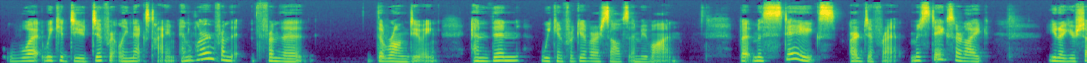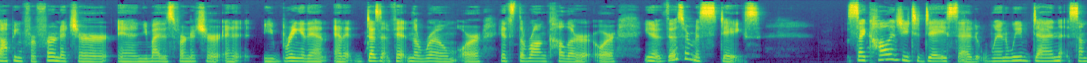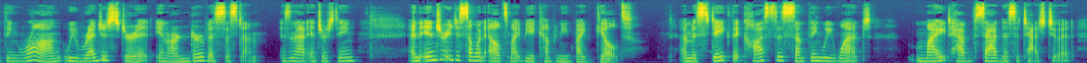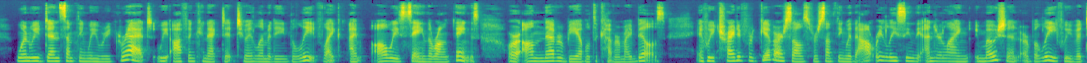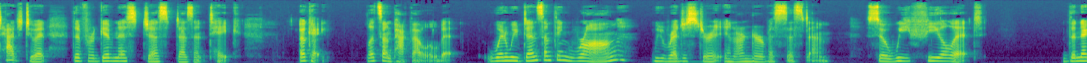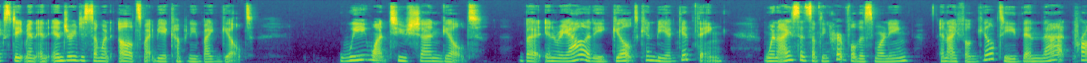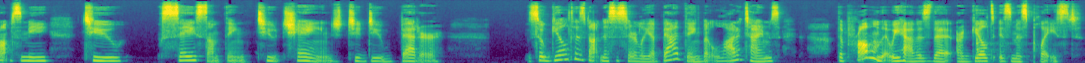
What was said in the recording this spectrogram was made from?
what we could do differently next time and learn from the, from the, the wrongdoing. And then we can forgive ourselves and move on. But mistakes are different. Mistakes are like, you know, you're shopping for furniture and you buy this furniture and it, you bring it in and it doesn't fit in the room or it's the wrong color or, you know, those are mistakes. Psychology today said when we've done something wrong, we register it in our nervous system. Isn't that interesting? An injury to someone else might be accompanied by guilt. A mistake that costs us something we want might have sadness attached to it. When we've done something we regret, we often connect it to a limiting belief, like I'm always saying the wrong things, or I'll never be able to cover my bills. If we try to forgive ourselves for something without releasing the underlying emotion or belief we've attached to it, the forgiveness just doesn't take. Okay, let's unpack that a little bit. When we've done something wrong, we register it in our nervous system. So we feel it the next statement, an injury to someone else might be accompanied by guilt. We want to shun guilt, but in reality, guilt can be a good thing. When I said something hurtful this morning and I feel guilty, then that prompts me to say something, to change, to do better. So guilt is not necessarily a bad thing, but a lot of times the problem that we have is that our guilt is misplaced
